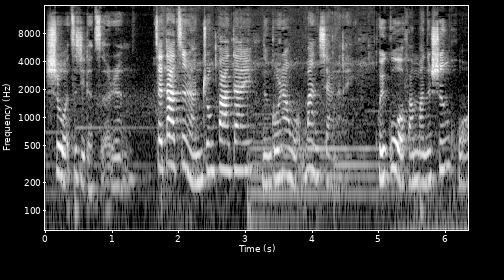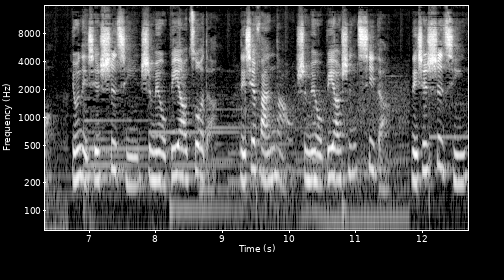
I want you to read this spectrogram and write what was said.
是我自己的责任。在大自然中发呆，能够让我慢下来，回顾我繁忙的生活，有哪些事情是没有必要做的，哪些烦恼是没有必要生气的，哪些事情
